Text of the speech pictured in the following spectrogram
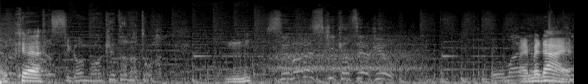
โอเคไปไม่ได้อะ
